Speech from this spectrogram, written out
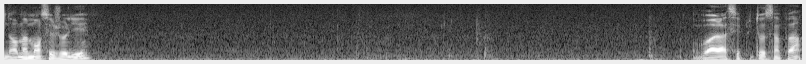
Normalement c'est joli. Voilà, c'est plutôt sympa.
